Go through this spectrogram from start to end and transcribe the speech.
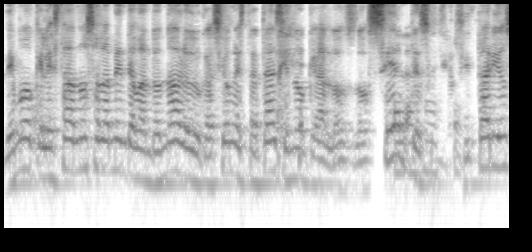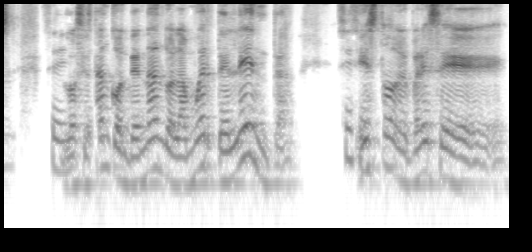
de modo que el Estado no solamente ha abandonado la educación estatal, sino que a los docentes universitarios sí. los están condenando a la muerte lenta. Sí, sí. Esto me parece,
